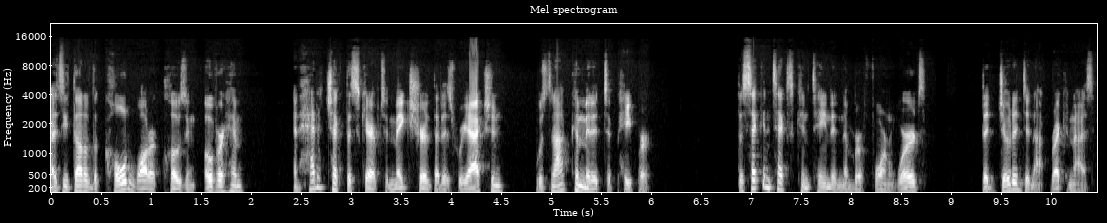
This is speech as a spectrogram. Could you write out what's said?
as he thought of the cold water closing over him and had to check the scarab to make sure that his reaction was not committed to paper. The second text contained a number of foreign words that Joda did not recognize,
